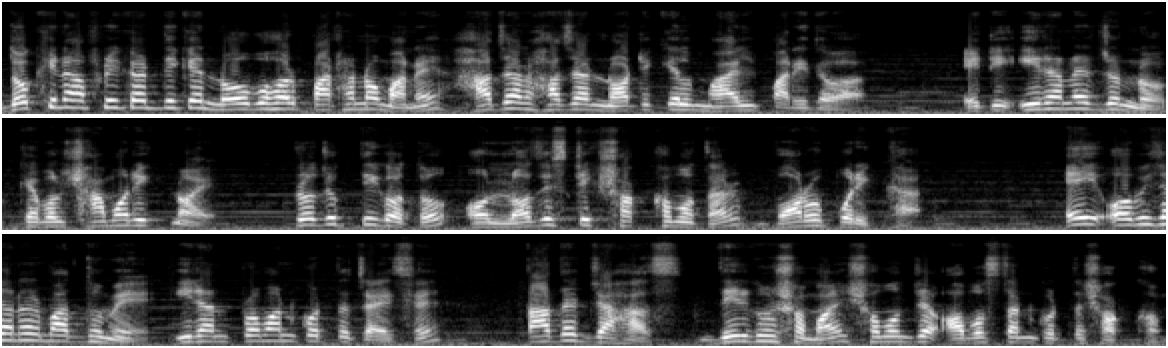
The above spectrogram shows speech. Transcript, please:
দক্ষিণ আফ্রিকার দিকে নৌবহর পাঠানো মানে হাজার হাজার নটিক্যাল মাইল পাড়ি দেওয়া। এটি ইরানের জন্য কেবল সামরিক নয়, প্রযুক্তিগত ও লজিস্টিক সক্ষমতার বড় পরীক্ষা। এই অভিযানের মাধ্যমে ইরান প্রমাণ করতে চাইছে, তাদের জাহাজ দীর্ঘ সময় সমুদ্রে অবস্থান করতে সক্ষম।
